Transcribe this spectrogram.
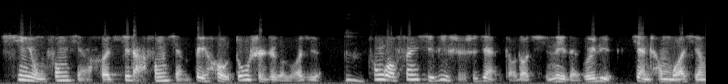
信用风险和欺诈风险背后都是这个逻辑。嗯，通过分析历史事件，找到其内在规律，建成模型，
